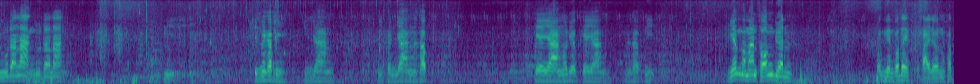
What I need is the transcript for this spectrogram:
ดูด้านล่างดูด้านล่างนี่เห็นไหมครับนี่หินยางมีกันยางนะครับ แพรยางเขาเรียกแพรยางนะครับ นี่ เลี้ยงประมาณสองเดือนสองเดือนก็ได้ขายแล้วนะครับ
